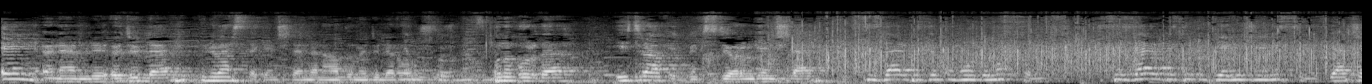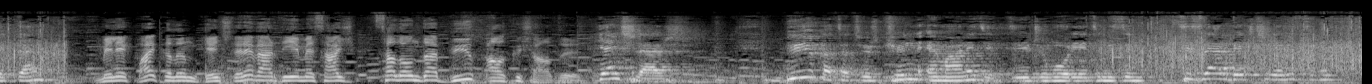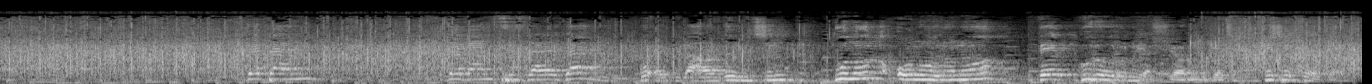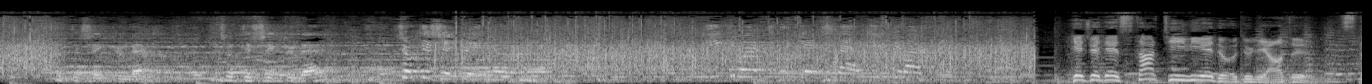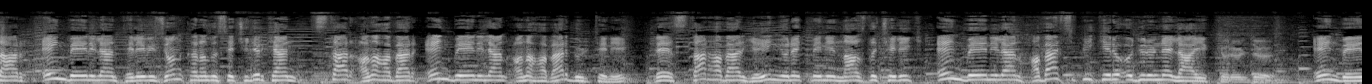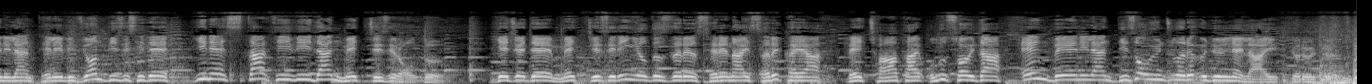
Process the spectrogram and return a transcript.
en önemli ödüller üniversite gençlerinden aldığım ödüller olmuştur. Bunu burada itiraf etmek istiyorum gençler. Sizler bizim umudumuzsunuz. Sizler bizim geleceğimizsiniz gerçekten. Melek Baykal'ın gençlere verdiği mesaj salonda büyük alkış aldı. Gençler, Büyük Atatürk'ün emanet ettiği Cumhuriyetimizin sizler bekçilerisiniz. Ve ben, ve ben sizlerden bu ödülü aldığım için bunun onurunu ve gururunu yaşıyorum bu gece. Teşekkür ederim. Çok teşekkürler. Çok teşekkürler. Çok teşekkür ediyorum. İyi ki varsınız gençler. İyi ki varsınız. Gecede Star TV'ye de ödül yağdı. Star en beğenilen televizyon kanalı seçilirken Star Ana Haber en beğenilen ana haber bülteni ve Star Haber yayın yönetmeni Nazlı Çelik en beğenilen haber spikeri ödülüne layık görüldü. En beğenilen televizyon dizisi de yine Star TV'den Medcezir oldu. Gecede Medcezir'in yıldızları Serenay Sarıkaya ve Çağatay Ulusoy da en beğenilen dizi oyuncuları ödülüne layık görüldü.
